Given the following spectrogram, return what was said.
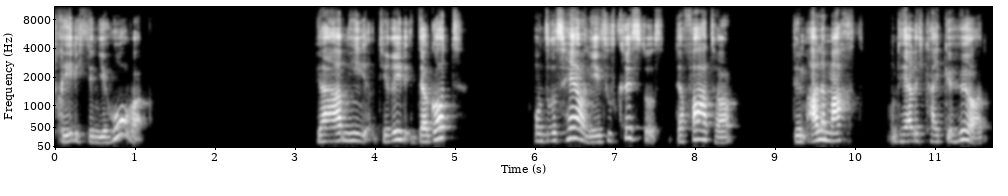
predigt den Jehova. Wir haben hier die Rede, der Gott unseres Herrn, Jesus Christus, der Vater, dem alle Macht und Herrlichkeit gehört,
